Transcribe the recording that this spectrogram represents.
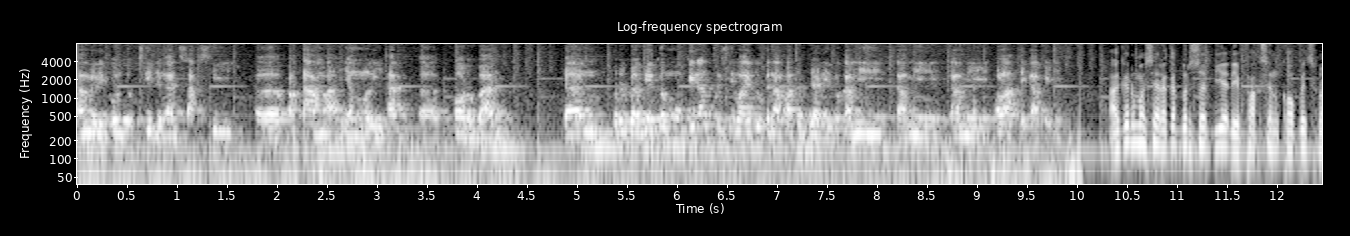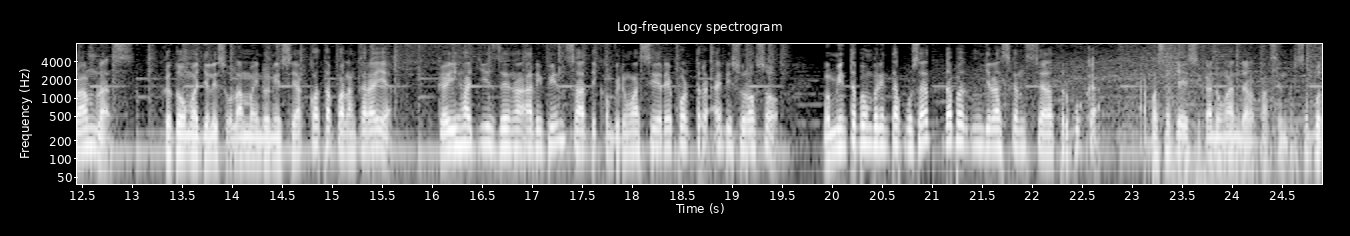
kami rekonstruksi dengan saksi uh, pertama yang melihat uh, korban dan berbagai kemungkinan peristiwa itu kenapa terjadi itu kami kami kami olah TKP-nya. Agar masyarakat bersedia divaksin COVID-19, Ketua Majelis Ulama Indonesia Kota Palangkaraya, Kiai Haji Zainal Arifin saat dikonfirmasi reporter Edi Suroso, meminta pemerintah pusat dapat menjelaskan secara terbuka apa saja isi kandungan dalam vaksin tersebut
